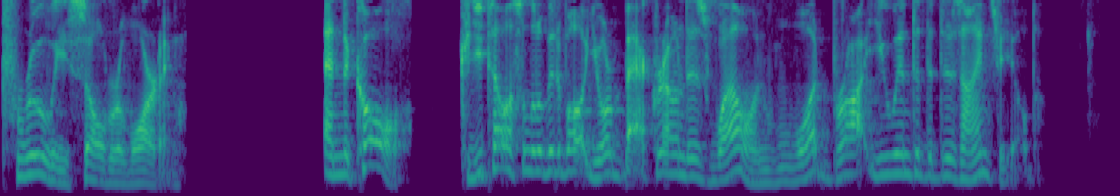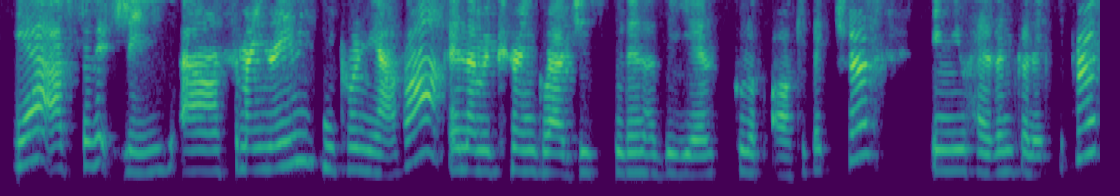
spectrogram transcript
truly so rewarding. And Nicole, could you tell us a little bit about your background as well and what brought you into the design field? Yeah, absolutely. Uh, so my name is Nicole Niava, and I'm a current graduate student at the Yale School of Architecture in New Haven, Connecticut.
